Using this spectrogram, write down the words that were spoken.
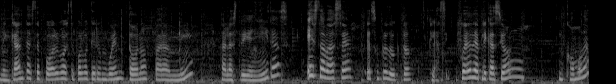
Me encanta este polvo, este polvo tiene un buen tono para mí, para las trigueñitas. Esta base es un producto clásico. Fue de aplicación incómoda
